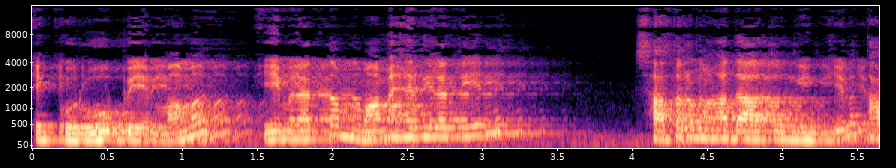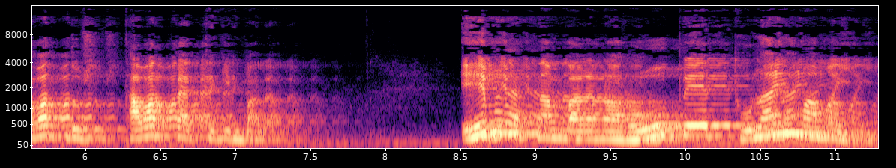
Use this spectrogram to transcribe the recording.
එක්ක රූපය මම ඒම නැත්තම් මම හැදිල තියෙන්නේ සතර මහධාතුන්ගෙන් කියලා තවත් දුස් තවත් පැත්තකින් බලල. එහෙම නැත්නම් බලනවා රූපය තුළයි මමයි.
